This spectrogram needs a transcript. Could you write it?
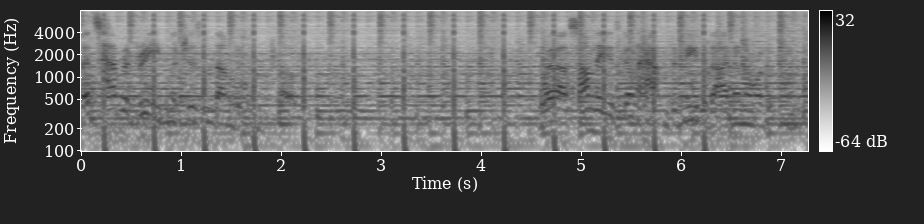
Let's have a dream which isn't under control. Well, something is going to happen to me that I don't know what it's going to be.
